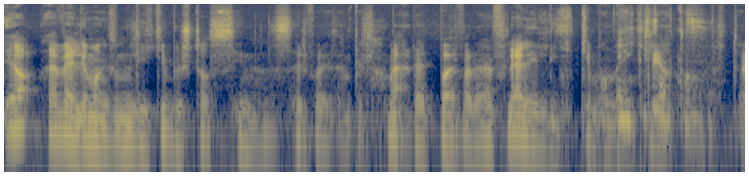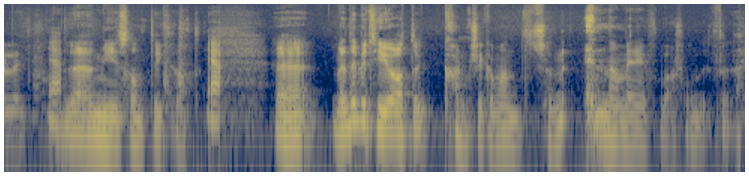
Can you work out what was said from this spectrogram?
Ja, det er veldig mange som liker bursdagshinnelser, f.eks. Er det bare for høflig, eller liker man egentlig at man bursdag? Eller, Ja. Det er mye sånt, ikke sant. Ja. Eh, Men det betyr jo at kanskje kan man skjønne enda mer informasjon ut fra det.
